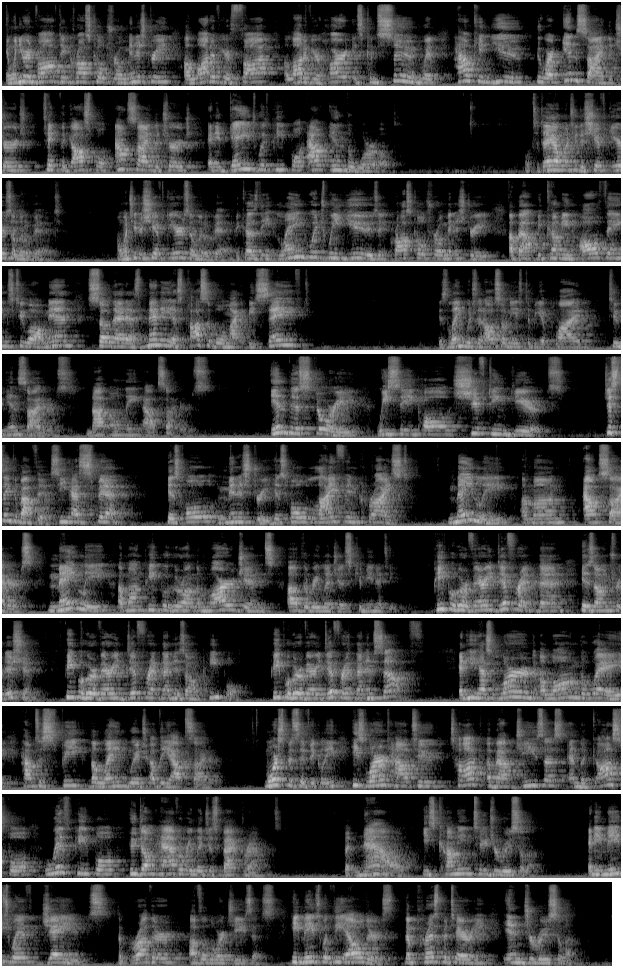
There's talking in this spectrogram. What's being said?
And when you're involved in cross cultural ministry, a lot of your thought, a lot of your heart is consumed with how can you, who are inside the church, take the gospel outside the church and engage with people out in the world. Well, today I want you to shift gears a little bit. I want you to shift gears a little bit because the language we use in cross cultural ministry about becoming all things to all men so that as many as possible might be saved is language that also needs to be applied to insiders, not only outsiders. In this story, we see Paul shifting gears. Just think about this. He has spent his whole ministry, his whole life in Christ, mainly among outsiders, mainly among people who are on the margins of the religious community, people who are very different than his own tradition, people who are very different than his own people, people who are very different than himself. And he has learned along the way how to speak the language of the outsider. More specifically, he's learned how to talk about Jesus and the gospel with people who don't have a religious background. But now he's coming to Jerusalem and he meets with James, the brother of the Lord Jesus. He meets with the elders, the presbytery in Jerusalem.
